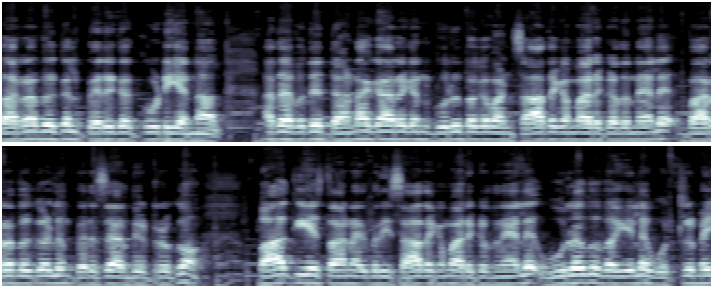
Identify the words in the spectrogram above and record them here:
வரவுகள் பெருகக்கூடிய நாள். அதாவது தனகாரகன் குரு பகவான் சாதகமாக இருக்கிறதுனால வரவுகளும் பெருசாக இருந்துகிட்டு இருக்கும். பாக்கியஸ்தானாதிபதி சாதகமாக இருக்கிறதுனால உறவு வகையில் ஒற்றுமை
